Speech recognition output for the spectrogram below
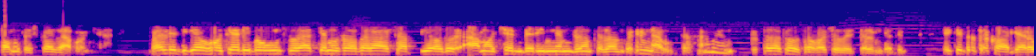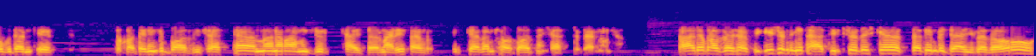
آموزشگاه زبان کرد ولی دیگه هتلی به اون صورت که مسافر هر شب بیاد و اماکن بریم نمی‌دونم فلان کنیم نبود. همین صورت اتاقا رو اجاره می‌کردیم یکی دو تا کارگرا بودن که به خاطر اینکه بازنشسته من هم همونجور کجدار مریض کردم تا بازنشست بودن اونجا. بعد بازنشستگیشون دیگه تعطیل شدش که دادیم به جنگ و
